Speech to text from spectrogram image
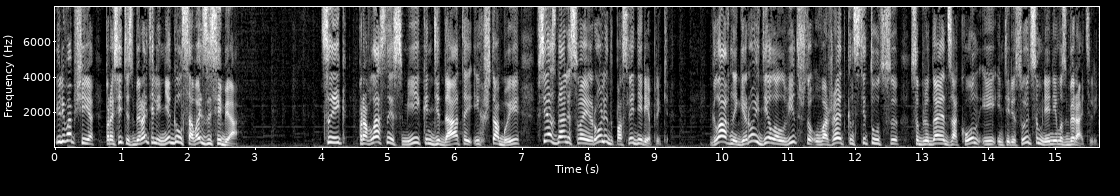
или вообще просить избирателей не голосовать за себя. ЦИК, провластные СМИ, кандидаты, их штабы – все знали свои роли до последней реплики. Главный герой делал вид, что уважает Конституцию, соблюдает закон и интересуется мнением избирателей.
